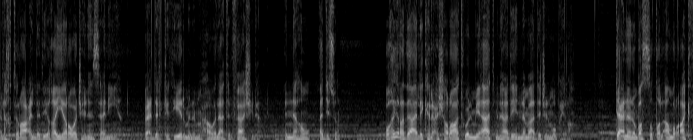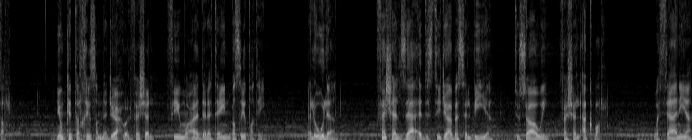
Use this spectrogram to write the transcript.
الاختراع الذي غير وجه الإنسانية بعد الكثير من المحاولات الفاشلة إنه أديسون. وغير ذلك العشرات والمئات من هذه النماذج المبهرة. دعنا نبسط الأمر أكثر. يمكن تلخيص النجاح والفشل في معادلتين بسيطتين. الأولى فشل زائد استجابة سلبية تساوي فشل أكبر. والثانية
